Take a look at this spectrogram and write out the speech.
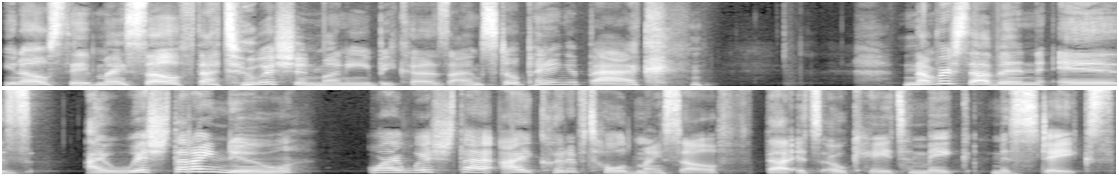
you know, saved myself that tuition money because I'm still paying it back. Number seven is I wish that I knew, or I wish that I could have told myself that it's okay to make mistakes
